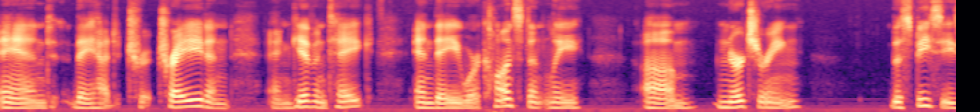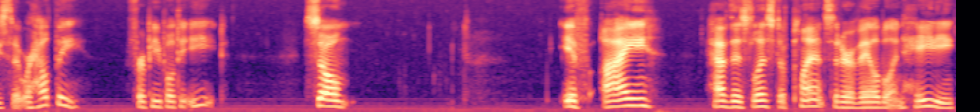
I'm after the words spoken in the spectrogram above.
And they had to tr- trade and, and give and take, and they were constantly um, nurturing the species that were healthy for people to eat. So, if I have this list of plants that are available in Haiti,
